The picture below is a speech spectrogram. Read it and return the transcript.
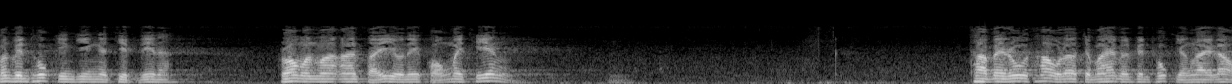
มันเป็นทุกข์จริงๆอะจิตนี่นะ เพราะมันมาอาศัยอยู่ในของไม่เที่ยง ถ้าไม่รู้เท่าแล้วจะมาให้มันเป็นทุกข์อย่างไรแล้ว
